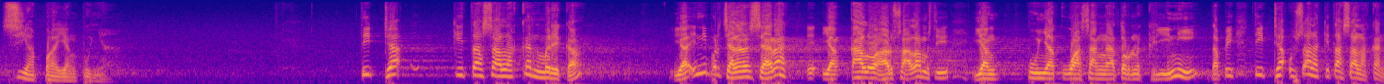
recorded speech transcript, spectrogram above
siapa yang punya? Tidak kita salahkan mereka Ya ini perjalanan sejarah yang kalau harus salah mesti yang punya kuasa ngatur negeri ini, tapi tidak usahlah kita salahkan.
